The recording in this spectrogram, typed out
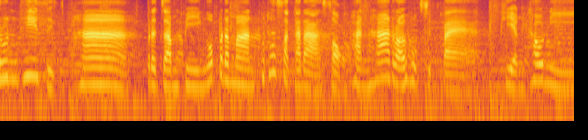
รุ่นที่ 45 ประจำปีงบประมาณพุทธศักราช 2568 เพียงเท่านี้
